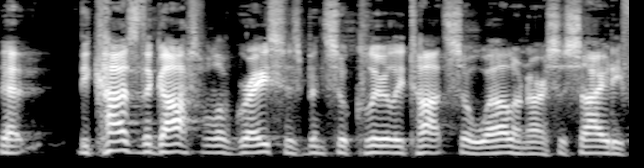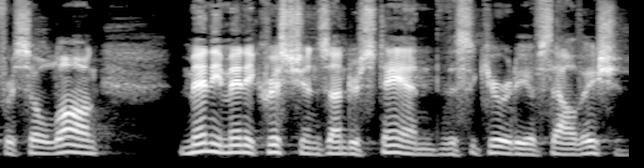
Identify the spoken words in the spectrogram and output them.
that because the gospel of grace has been so clearly taught so well in our society for so long, many, many Christians understand the security of salvation.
